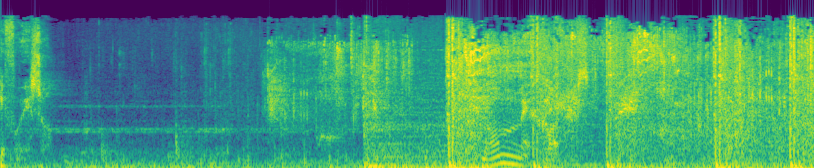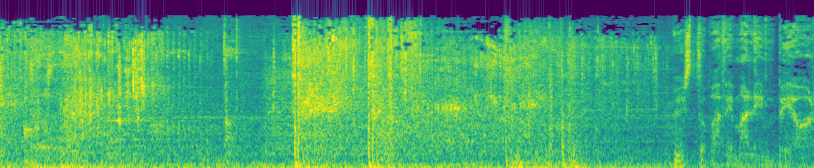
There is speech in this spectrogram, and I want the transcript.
¿Qué fue eso? No me jodas. Esto va de mal en peor.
